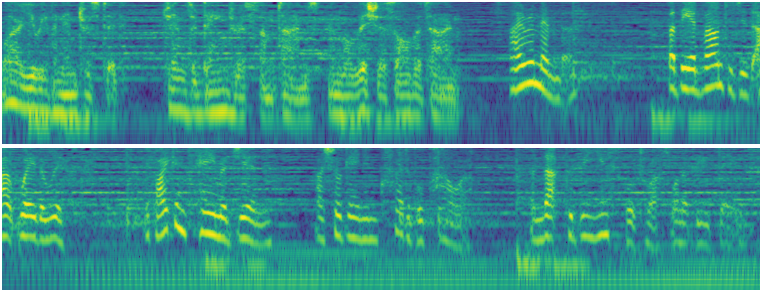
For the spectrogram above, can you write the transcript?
Why are you even interested? Djinns are dangerous sometimes, and malicious all the time. I remember. But the advantages outweigh the risks. If I can tame a djinn, I shall gain incredible power. And that could be useful to us one of these days.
